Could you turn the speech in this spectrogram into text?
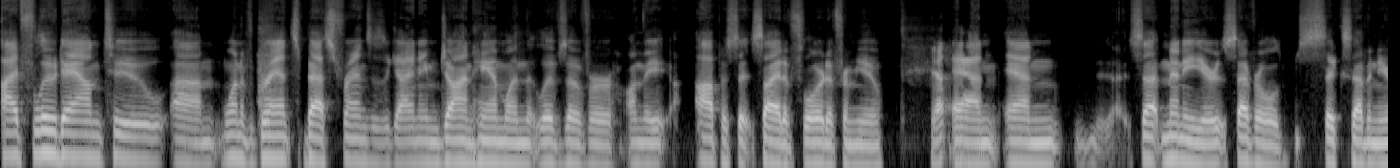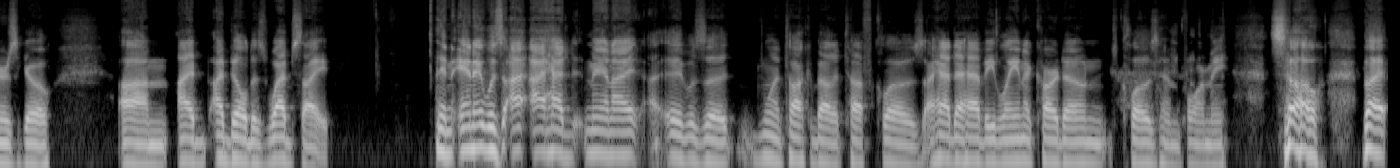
I flew down to um, one of Grant's best friends is a guy named John Hamlin that lives over on the opposite side of Florida from you. Yeah, and and so many years, several six seven years ago, um, I I built his website, and and it was I, I had man I it was a want to talk about a tough close. I had to have Elena Cardone close him for me. So, but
